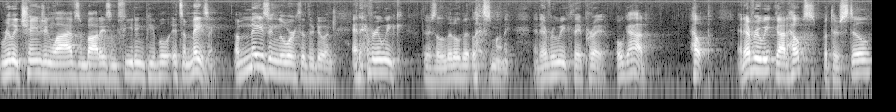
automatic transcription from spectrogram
really changing lives and bodies and feeding people. It's amazing. Amazing the work that they're doing. And every week there's a little bit less money. And every week they pray, Oh God, help. And every week God helps, but there's still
